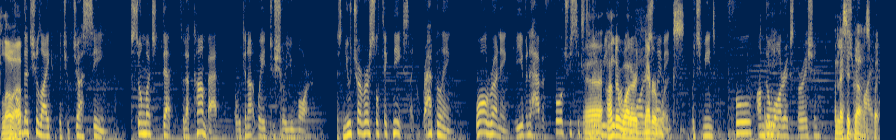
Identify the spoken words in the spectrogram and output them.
blow hope up. that you like what you've just seen. So much depth to the combat that we cannot wait to show you more. There's new traversal techniques like rappelling, wall running. We even have a full 360 Uh, degree underwater never swimming, works. which means full underwater exploration. Unless and it does, but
